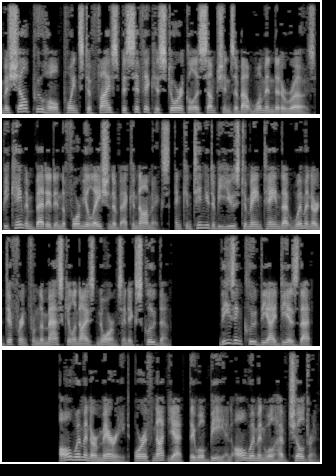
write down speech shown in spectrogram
Michelle Pujol points to five specific historical assumptions about woman that arose, became embedded in the formulation of economics, and continue to be used to maintain that women are different from the masculinized norms and exclude them. These include the ideas that all women are married, or if not yet, they will be and all women will have children.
